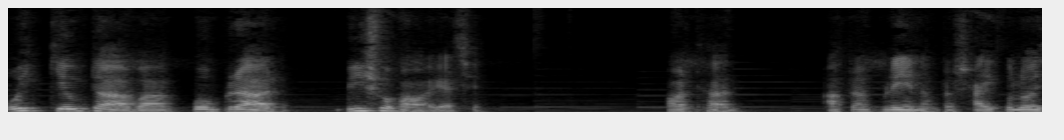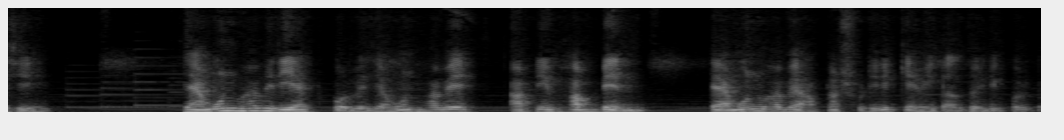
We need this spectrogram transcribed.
ওই কেউটা বা কোবরার বিষও পাওয়া গেছে। অর্থাৎ আপনার ব্রেন আপনার সাইকোলজি যেমনভাবে রিয়াক্ট করবে, যেমনভাবে আপনি ভাববেন, তেমনভাবে আপনার শরীরে কেমিক্যাল তৈরি করবে।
